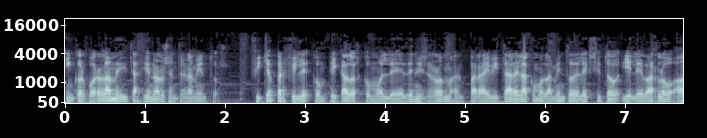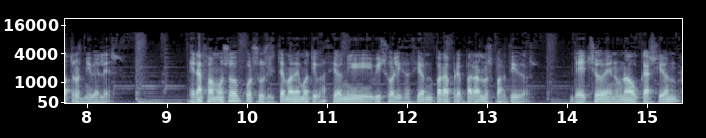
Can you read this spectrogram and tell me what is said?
Incorporó la meditación a los entrenamientos, Fichó perfiles complicados como el de Dennis Rodman para evitar el acomodamiento del éxito y elevarlo a otros niveles. Era famoso por su sistema de motivación y visualización para preparar los partidos. De hecho, en una ocasión,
